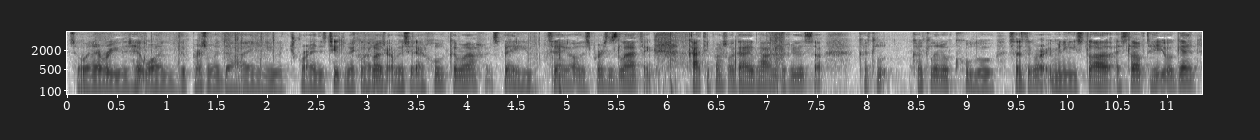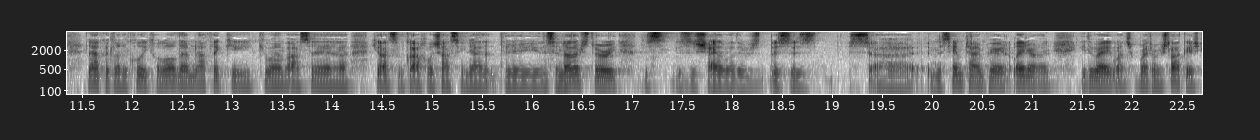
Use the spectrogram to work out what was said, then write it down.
So whenever you hit one, the person would die, and he would grind his teeth to make a lot of noise. He would say, "Oh, this person's laughing." Says the Gemara, meaning, I still have to hit you again. Now, Katlinu Kulu, kill all of them. Now that this is another story. This this is Shiloh. Whether this is uh, in the same time period later on. Either way, once we're brought to Rishlakish,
